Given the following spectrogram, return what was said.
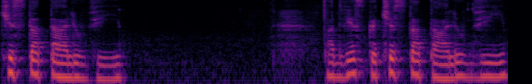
Чистота любви. Подвеска чистота любви.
